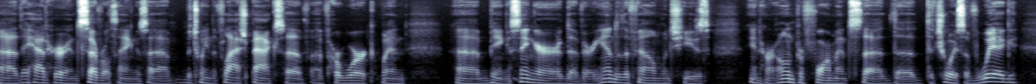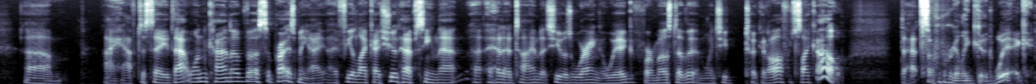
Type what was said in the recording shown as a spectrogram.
uh, they had her in several things uh, between the flashbacks of, of her work when uh, being a singer, the very end of the film when she's in her own performance, the the choice of wig, um, I have to say that one kind of uh, surprised me. I, I, feel like I should have seen that uh, ahead of time that she was wearing a wig for most of it, and when she took it off, it's like, oh, that's a really good wig.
